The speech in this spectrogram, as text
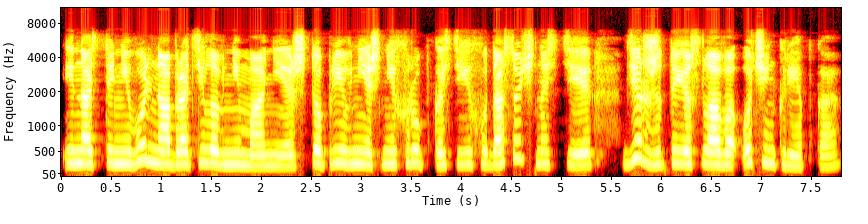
и Настя невольно обратила внимание, что при внешней хрупкости и худосочности держит ее Слава очень крепко,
